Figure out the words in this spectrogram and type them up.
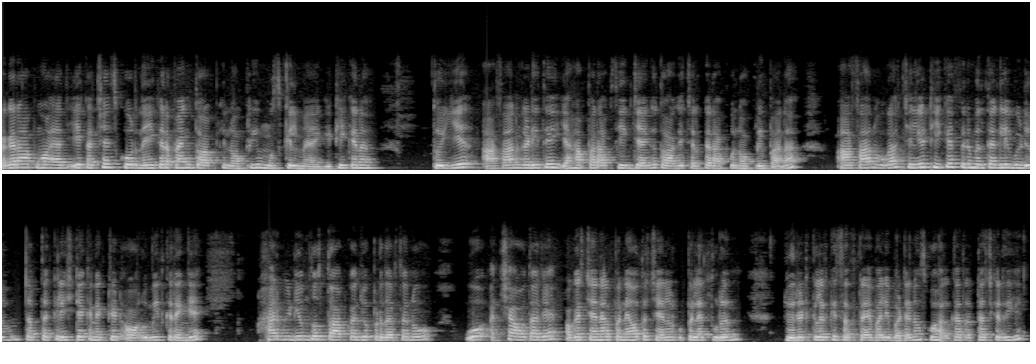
अगर आप वहाँ एक अच्छा स्कोर नहीं कर पाएँगे तो आपकी नौकरी मुश्किल में आएगी, ठीक है ना। तो ये आसान गणित है यहाँ पर आप सीख जाएँगे तो आगे चलकर आपको नौकरी पाना आसान होगा। चलिए ठीक है, फिर मिलते हैं अगली वीडियो में। तब तक के लिए स्टे कनेक्टेड और उम्मीद करेंगे हर वीडियो में दोस्तों आपका जो प्रदर्शन हो, वो अच्छा होता जाए। अगर चैनल पर नया हो तो चैनल को पहले तुरंत जो रेड कलर की सब्सक्राइब वाली बटन है, उसको हल्का सा टच कर दीजिए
